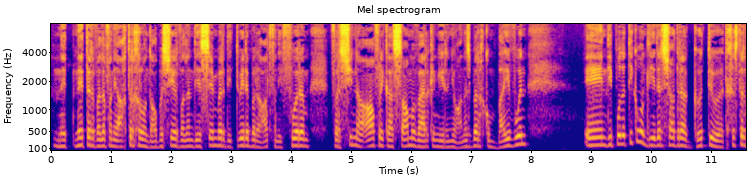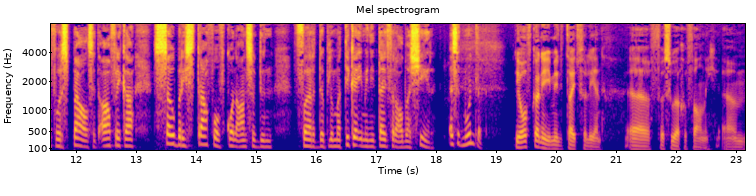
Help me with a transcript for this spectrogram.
Net net terwyl van die agtergrond Albasheer wil in Desember die tweede beraad van die Forum vir China-Afrika Samewerking hier in Johannesburg kom bywoon. En die politieke ontleder Shadra Guttu het gister voorspel Suid-Afrika sou by die strafhof kon aansoek doen vir diplomatieke immuniteit vir Albasheer. Is dit moontlik? Die hof kan nie immuniteit verleen uh vir so 'n geval nie. Ehm um,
